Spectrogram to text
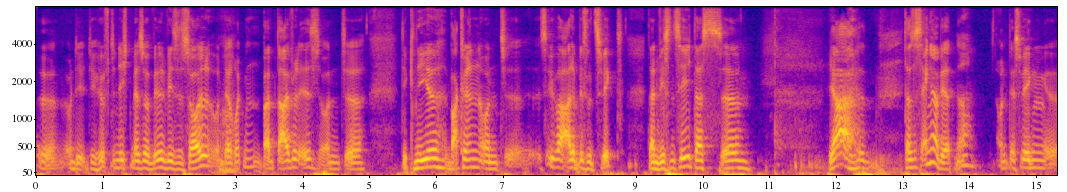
äh, und die, die Hüfte nicht mehr so will, wie sie soll und ja. der Rücken beim Teufel ist und äh, die Knie wackeln und es überall ein bisschen zwickt, dann wissen Sie, dass ja, dass es enger wird. Ne? Und deswegen, äh,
